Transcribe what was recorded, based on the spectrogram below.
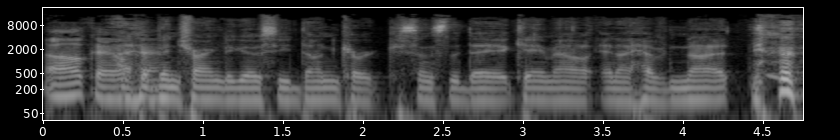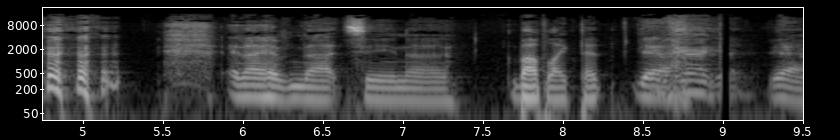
Oh, okay. Okay. I have been trying to go see Dunkirk since the day it came out, and I have not. and I have not seen. Uh, Bob liked it. yeah, Very good. yeah,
